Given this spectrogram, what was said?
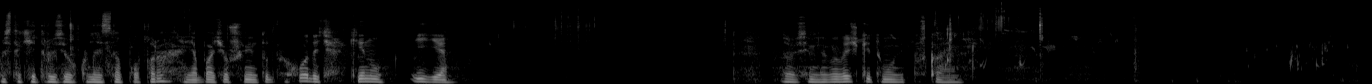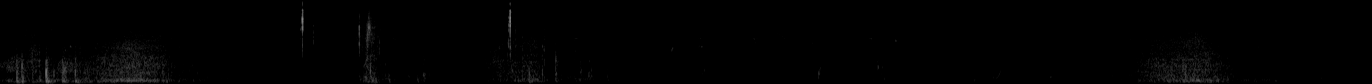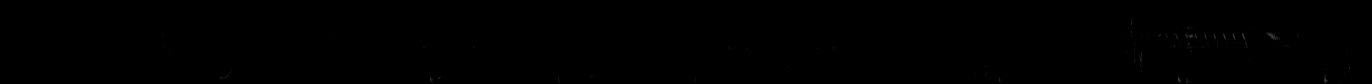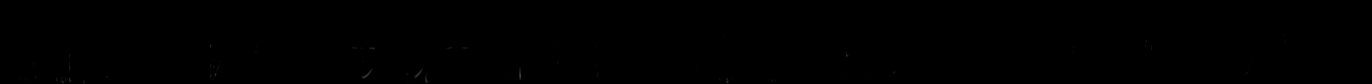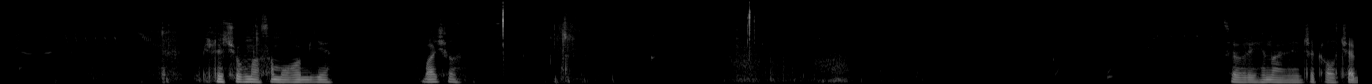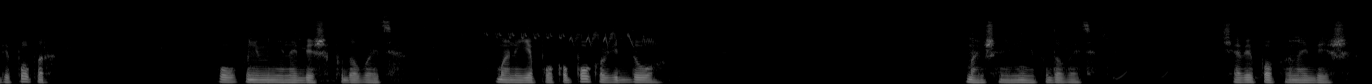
Ось такий, друзі, окунець на попера. Я бачив, що він тут виходить, кинув і є. Зовсім невеличкий, тому відпускаємо. Біля човна самого б'є. Бачили? Це оригінальний Джекал Чабі Попер. По окуню мені найбільше подобається. У мене є Поко-Поко від Дуо. Менше мені подобається. Чабі Попер найбільше.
